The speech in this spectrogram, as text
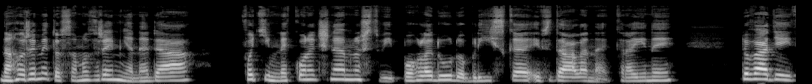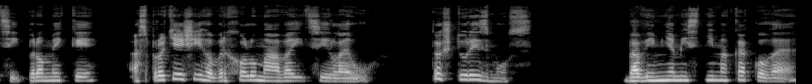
Nahoře mi to samozřejmě nedá, fotím nekonečné množství pohledů do blízké i vzdálené krajiny, dovádějící promyky a z protějšího vrcholu mávající leu. Tož turismus. Baví mě místní makakové.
